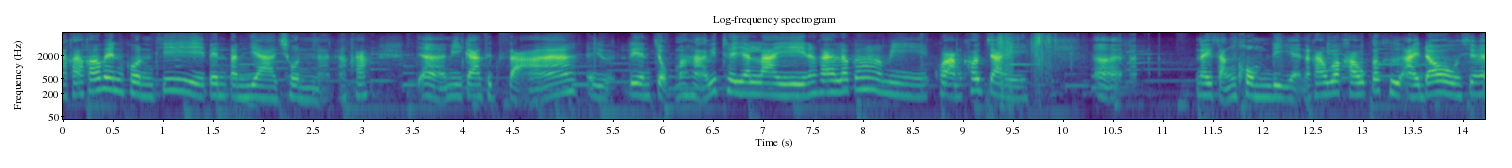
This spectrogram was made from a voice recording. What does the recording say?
นะคะเขาเป็นคนที่เป็นปัญญาชนนะคะมีการศึกษาเรียนจบมหาวิทยาลัยนะคะ แล้วก็มีความเข้าใจ ในสังคมดีนะคะว่าเขาก็คือไอดอลใช่ไหม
